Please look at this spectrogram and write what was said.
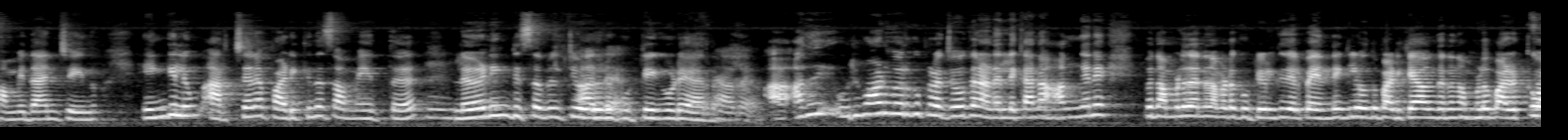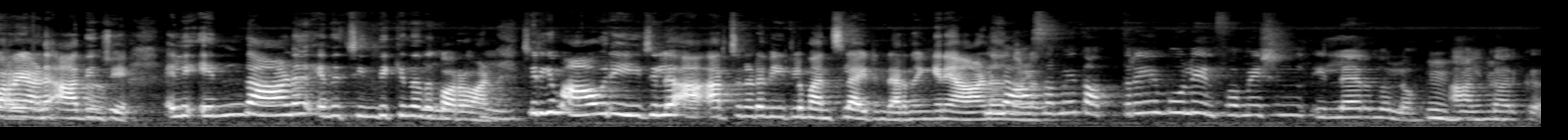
സംവിധാനം ചെയ്യുന്നു. എങ്കിലും അർച്ചന പഠിക്കുന്ന സമയത്ത് ലേണിംഗ് ഡിസബിലിറ്റി ഉള്ള ഒരു കുട്ടിയും കൂടെയായിരുന്നു ആയിരുന്നു. അത്. ഒരുപാട് പേർക്ക് പ്രചോദനമാണല്ലേ കാരണം അങ്ങനെ ഇപ്പൊ നമ്മൾ തന്നെ നമ്മുടെ കുട്ടികൾക്ക് ചിലപ്പോൾ എന്തെങ്കിലും ഒന്ന് പഠിക്കാവുന്ന തന്നെ നമ്മൾ വഴക്ക് പറയാണ് ആദ്യം ചെയ്യുക അല്ലെങ്കിൽ എന്താണ് എന്ന് ചിന്തിക്കുന്നത് കുറവാണ്. ശരിക്കും ആ ഒരു ഏജിൽ അർച്ചനയുടെ വീട്ടിൽ മനസ്സിലായിട്ടുണ്ടായിരുന്നു ഇങ്ങനെയാണ് ആ സമയത്ത് അത്രയും പോലും ഇൻഫർമേഷൻ ഇല്ലായിരുന്നല്ലോ ആൾക്കാർക്ക്.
